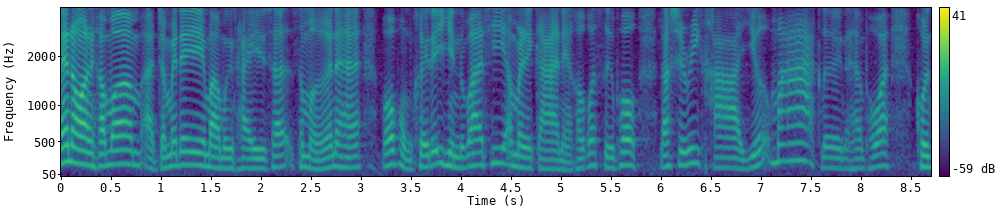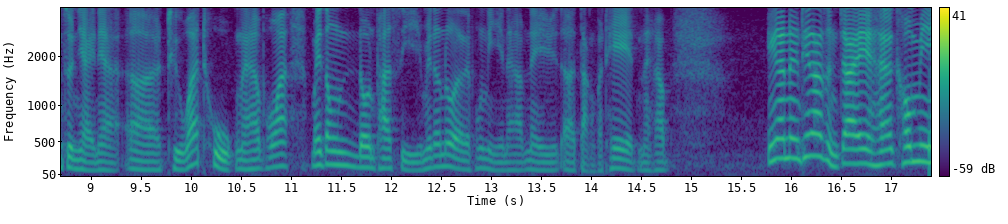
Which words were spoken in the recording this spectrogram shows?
แน่นอนครับว่าอาจจะไม่ได้มาเมืองไทยซะเสมอนะฮะ เพราะว่าผมเคยได้ยินว่าที่อเมริกาเนี่ยเขาก็ซื้อพวก luxury car เยอะมากเลยนะฮะ เพราะว่าคนส่วนใหญ่เนี่ยถือว่าถูกนะครับ เพราะว่าไม่ต้องโดนภาษีไม่ต้องโดนอะไรพวกนี้นะครับในต่างประเทศนะครับ อีกอันหนึ่งที่น่าสนใจฮะเขามี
